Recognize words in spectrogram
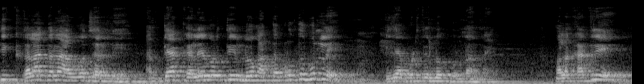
ती कला त्यांना अवगत झालेली आहे. आणि त्या कलेवरती लोक आतापर्यंत बोलले. ह्याच्यापुढे लोक बोलणार नाही. मला खात्री आहे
